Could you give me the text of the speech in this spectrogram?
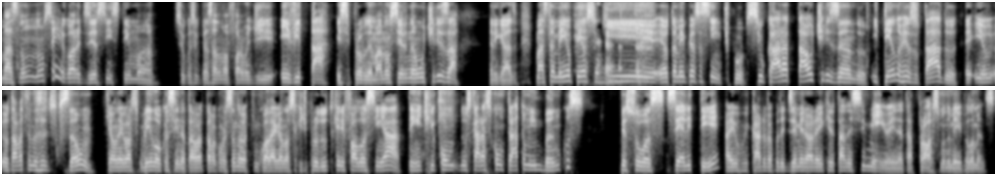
mas não, não sei agora dizer assim se tem uma. Se eu consigo pensar numa forma de evitar esse problema, a não ser não utilizar. Tá ligado? Mas também eu penso que. eu também penso assim, tipo, se o cara tá utilizando e tendo resultado, eu, eu tava tendo essa discussão, que é um negócio bem louco assim, né? Tava, tava conversando com um colega nosso aqui de produto que ele falou assim: ah, tem gente que con- os caras contratam em bancos pessoas CLT, aí o Ricardo vai poder dizer melhor aí que ele tá nesse meio aí, né? Tá próximo do meio, pelo menos.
